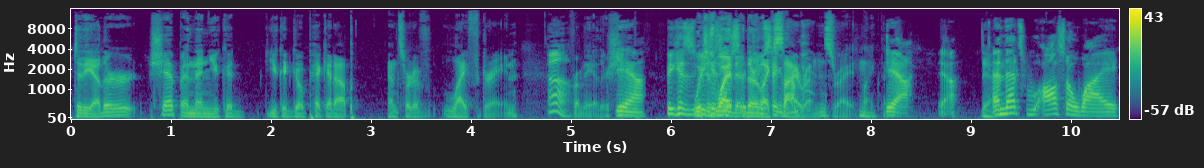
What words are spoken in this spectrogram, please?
to the other ship, and then you could you could go pick it up and sort of life drain Oh. from the other ship. Yeah, because which is why they're, they're like seducing them. sirens, right? Like Yeah, yeah, Yeah. and that's also why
